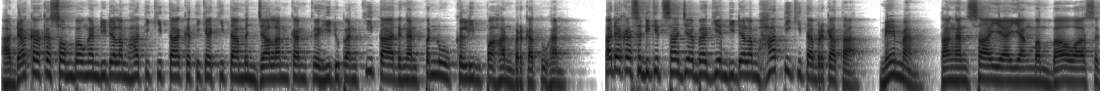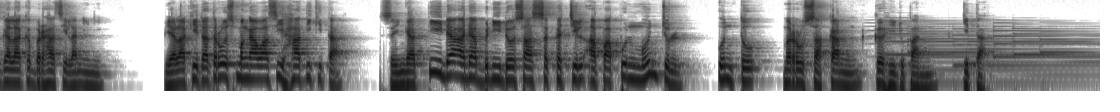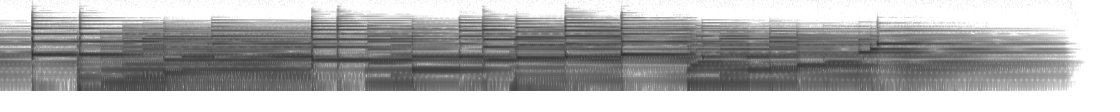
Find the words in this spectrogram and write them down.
adakah kesombongan di dalam hati kita ketika kita menjalankan kehidupan kita dengan penuh kelimpahan berkat Tuhan? Adakah sedikit saja bagian di dalam hati kita berkata, "Memang tangan saya yang membawa segala keberhasilan ini"? Biarlah kita terus mengawasi hati kita sehingga tidak ada benih dosa sekecil apa pun muncul untuk merusakkan kehidupan kita.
